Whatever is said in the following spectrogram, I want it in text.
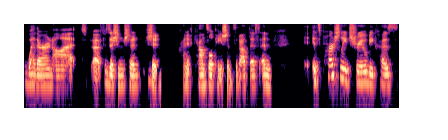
whether or not uh, physicians should should kind of counsel patients about this. And it's partially true because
